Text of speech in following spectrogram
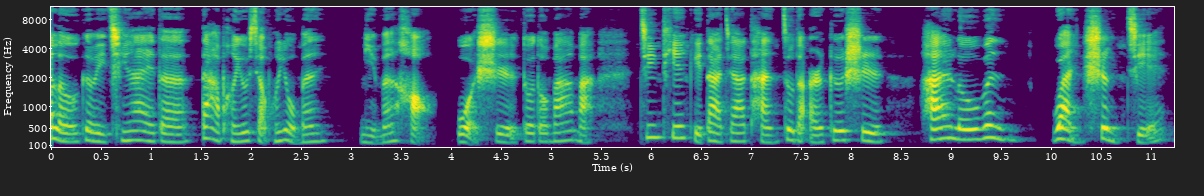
Hello，各位亲爱的大朋友、小朋友们，你们好！我是多多妈妈。今天给大家弹奏的儿歌是《Halloween 万圣节》。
